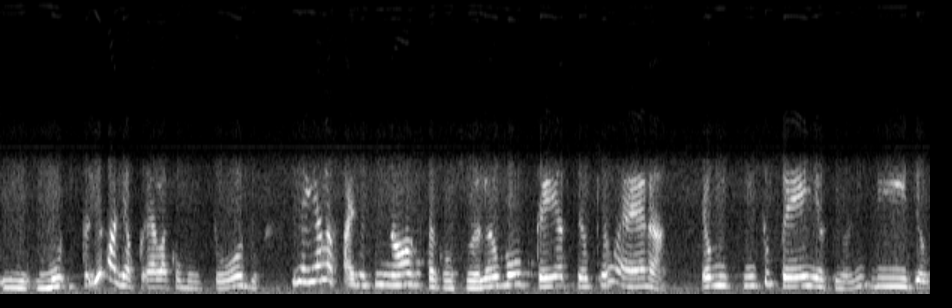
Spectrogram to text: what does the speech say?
e, e olha ela como um todo, e aí ela faz assim, nossa, Consuelo, eu voltei a ser o que eu era. Eu me sinto bem, eu tenho libido,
